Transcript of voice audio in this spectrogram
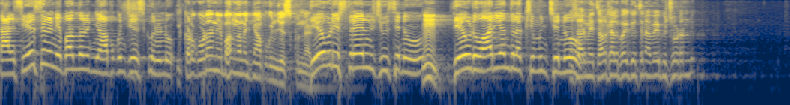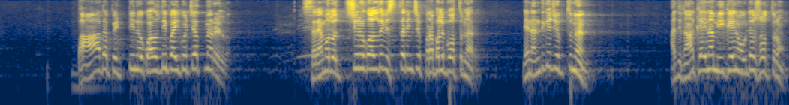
తాను చేసిన నిబంధనలు జ్ఞాపకం చేసుకును ఇక్కడ కూడా నిబంధన జ్ఞాపకం చేసుకున్నాడు. దేవుడు ఇస్రాయేల్ని చూసెను. దేవుడు వారి యందు లక్ష్యముంచెను. ఒకసారి మీ తలకాయల పైకి వచ్చిన వైపు చూడండి. బాధ పెట్టిన కొలది పైకి వచ్చేస్తున్నారు వీళ్ళు. శ్రమలు వచ్చిన కొలది విస్తరించి ప్రబలిపోతున్నారు. నేను అందుకే చెప్తున్నాను. అది నాకైనా మీకైనా ఒకటే సూత్రం.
